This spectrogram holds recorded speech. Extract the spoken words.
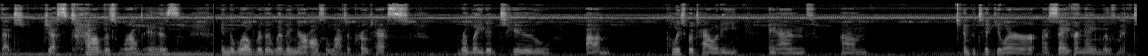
that's just how this world is. In the world where they're living, there are also lots of protests related to um, police brutality and um, in particular a say her name movement.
